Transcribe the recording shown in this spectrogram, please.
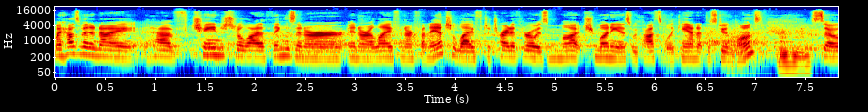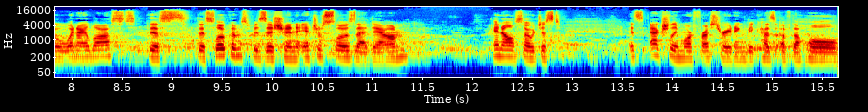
my husband and I have changed a lot of things in our in our life in our financial life to try to throw as much money as we possibly can at the student loans. Mm-hmm. So when I lost this this locums position, it just slows that down. And also just it's actually more frustrating because of the whole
